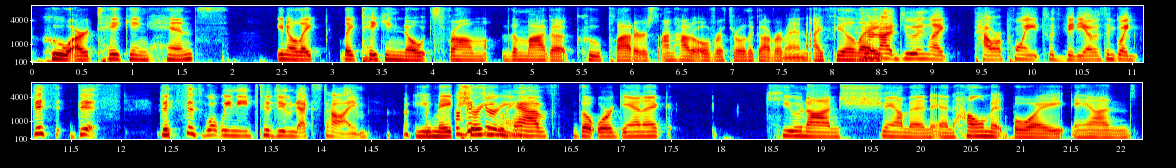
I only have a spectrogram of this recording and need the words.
who are taking hints, you know, like like taking notes from the MAGA coup plotters on how to overthrow the government. I feel like they're not doing like PowerPoints with videos and going this this this is what we need to do next time. you make sure you have the organic QAnon shaman and helmet boy and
